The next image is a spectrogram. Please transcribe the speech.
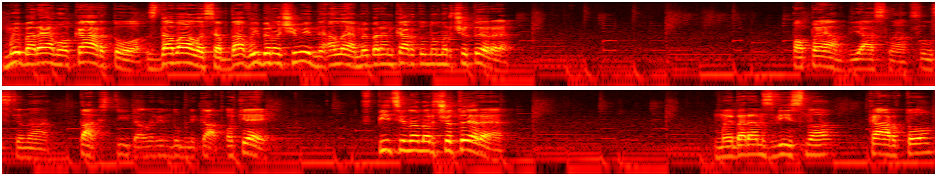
ми беремо карту. Здавалося б, да, вибір очевидний, але ми беремо карту номер 4. Папен, ясно, фул стіна. Так, стійте, але він дублікат. Окей. В піці номер 4. Ми беремо, звісно, карту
